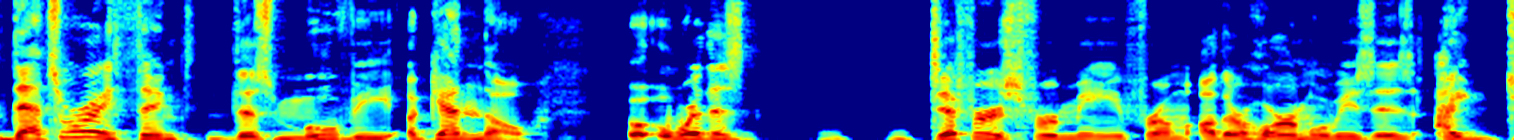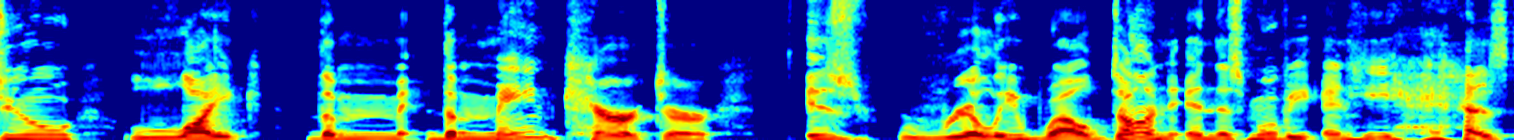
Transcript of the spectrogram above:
that's where I think this movie, again, though, where this differs for me from other horror movies is I do like the the main character is really well done in this movie and he has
